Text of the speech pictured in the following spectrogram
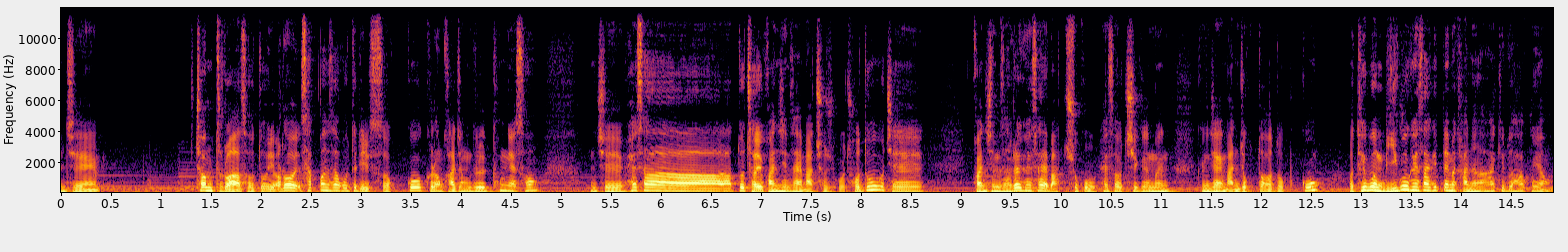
이제 처음 들어와서도 여러 사건 사고들이 있었고 그런 과정들을 통해서 이제 회사도 저희 관심사에 맞춰주고 저도 제 관심사를 회사에 맞추고 해서 지금은 굉장히 만족도가 높고 어떻게 보면 미국 회사기 때문에 가능하기도 하고요.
